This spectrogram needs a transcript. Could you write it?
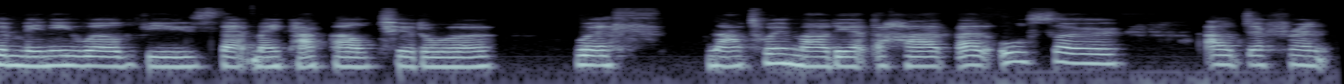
the many worldviews that make up Aotearoa with Ngā Toi Māori at the heart, but also our different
